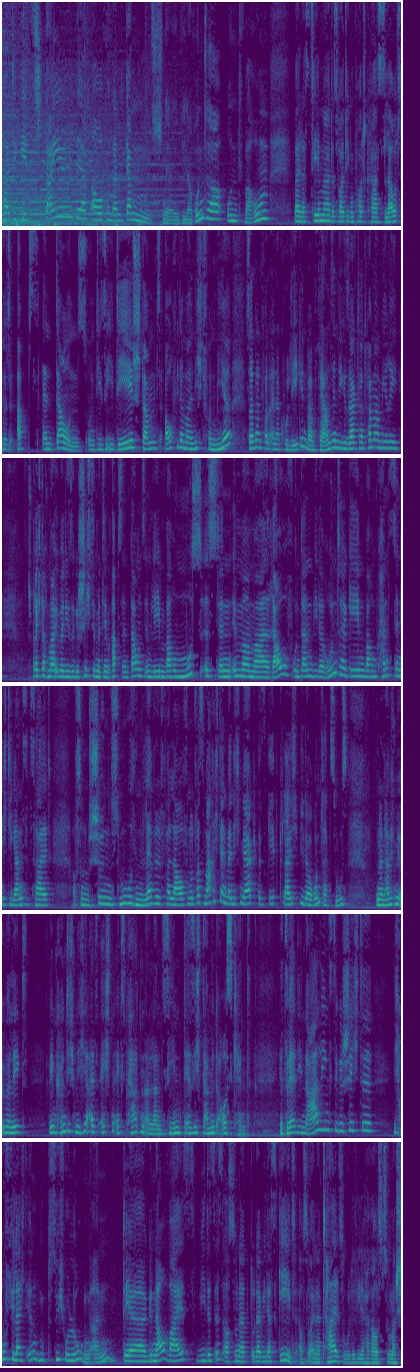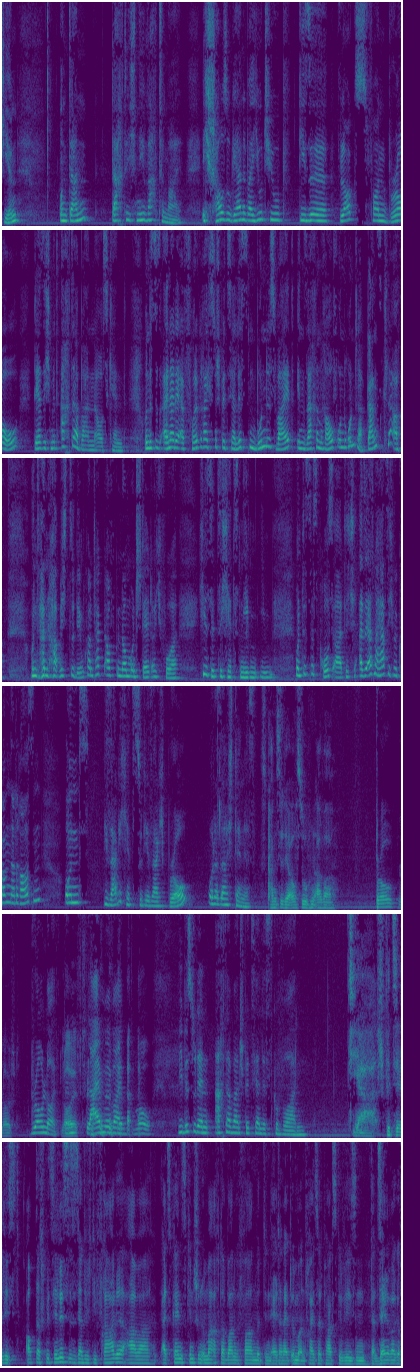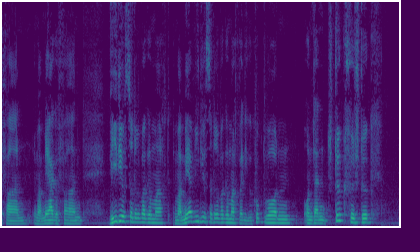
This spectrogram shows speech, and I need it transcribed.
Heute geht's steil bergauf und dann ganz schnell wieder runter. Und warum? Weil das Thema des heutigen Podcasts lautet Ups and Downs. Und diese Idee stammt auch wieder mal nicht von mir, sondern von einer Kollegin beim Fernsehen, die gesagt hat, hör mal, Miri, Sprech doch mal über diese Geschichte mit dem Ups and Downs im Leben. Warum muss es denn immer mal rauf und dann wieder runter gehen? Warum kann es denn nicht die ganze Zeit auf so einem schönen, smoothen Level verlaufen? Und was mache ich denn, wenn ich merke, es geht gleich wieder runter zus? Und dann habe ich mir überlegt, wen könnte ich mir hier als echten Experten an Land ziehen, der sich damit auskennt? Jetzt wäre die naheliegendste Geschichte, ich rufe vielleicht irgendeinen Psychologen an, der genau weiß, wie das ist, aus so einer, oder wie das geht, aus so einer Talsohle wieder herauszumarschieren. Und dann dachte ich, nee, warte mal. Ich schaue so gerne bei YouTube diese Vlogs von Bro, der sich mit Achterbahnen auskennt. Und es ist einer der erfolgreichsten Spezialisten bundesweit in Sachen rauf und runter. Ganz klar. Und dann habe ich zu dem Kontakt aufgenommen und stellt euch vor, hier sitze ich jetzt neben ihm. Und es ist großartig. Also erstmal herzlich willkommen da draußen. Und wie sage ich jetzt zu dir? Sage ich Bro oder sage ich Dennis? Das kannst du dir aussuchen, aber Bro läuft. Bro läuft. Läuft. Dann bleiben wir bei Bro. Wie bist du denn Achterbahn-Spezialist geworden? Tja, Spezialist. Ob das Spezialist ist, ist natürlich die Frage, aber als kleines Kind schon immer Achterbahn gefahren, mit den Eltern halt immer in Freizeitparks gewesen, dann selber gefahren, immer mehr gefahren, Videos darüber gemacht, immer mehr Videos darüber gemacht, weil die geguckt wurden und dann Stück für Stück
